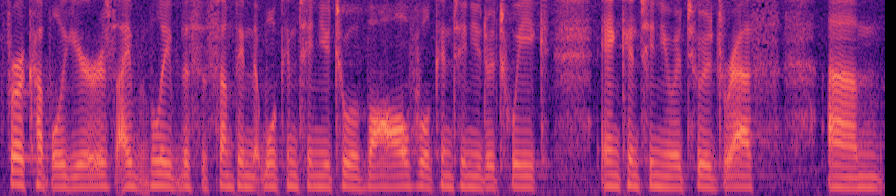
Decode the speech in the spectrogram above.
for a couple years. I believe this is something that will continue to evolve, will continue to tweak, and continue to address. Um,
